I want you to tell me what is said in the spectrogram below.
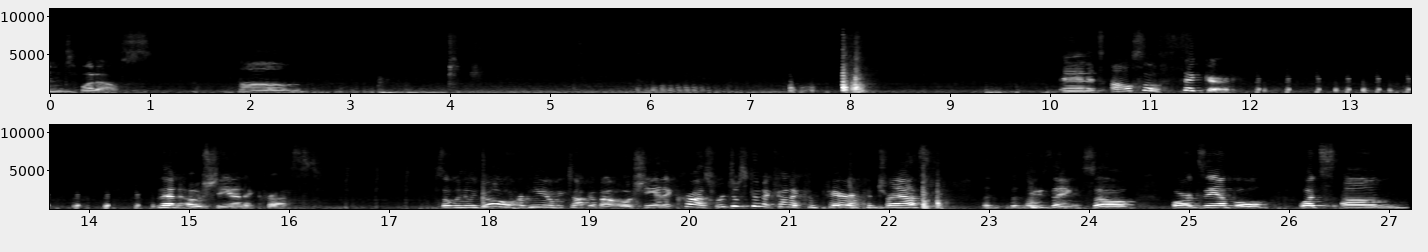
and what else? Um, and it's also thicker than oceanic crust. So when we go over here, we talk about oceanic crust, we're just going to kind of compare and contrast the, the two things. So, for example, What's um,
